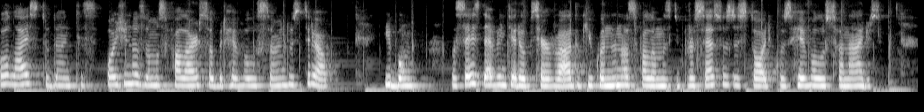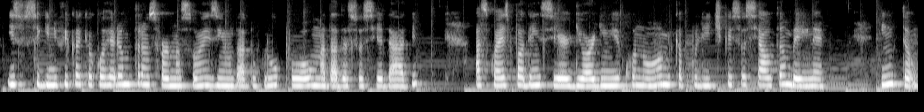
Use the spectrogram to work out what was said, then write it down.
Olá, estudantes! Hoje nós vamos falar sobre Revolução Industrial. E bom, vocês devem ter observado que quando nós falamos de processos históricos revolucionários, isso significa que ocorreram transformações em um dado grupo ou uma dada sociedade, as quais podem ser de ordem econômica, política e social também, né? Então,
